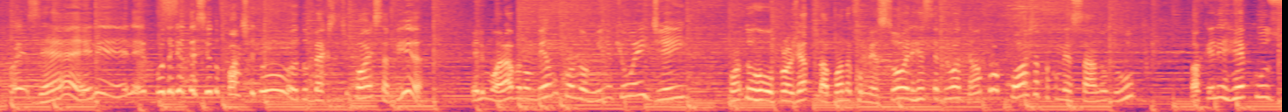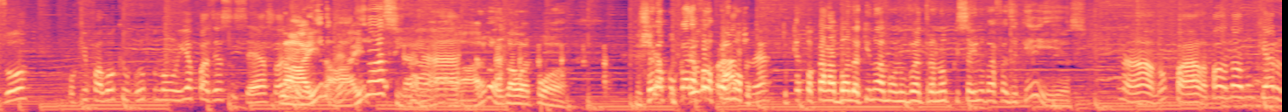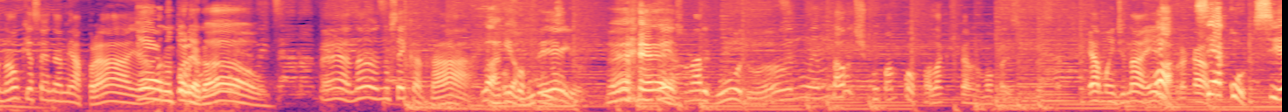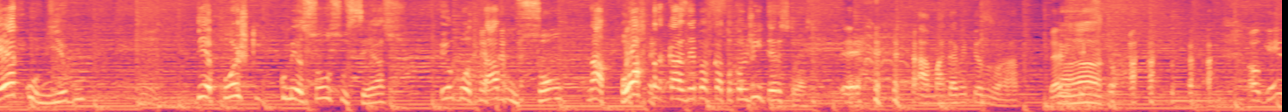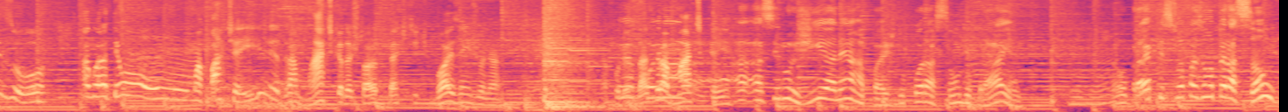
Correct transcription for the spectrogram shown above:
Pois é, ele, ele poderia ter sido parte do, do Backstreet Boys, sabia? Ele morava no mesmo condomínio que o AJ. Quando o projeto da banda começou, ele recebeu até uma proposta para começar no grupo, só que ele recusou, porque falou que o grupo não ia fazer sucesso. Olha Não, aí tá não, aí não é assim. Ah. Ah, não, pô. Tu chega pro cara e fala, pô, irmão, né? tu quer tocar na banda aqui? Não, irmão, não vou entrar não, porque isso aí não vai fazer. Que isso? Não, não fala. Fala, não, não quero não, quer sair na minha praia. É, não tô Pô, legal. É, não, eu não sei cantar. Larguei eu sou feio. É. feio, sou narigudo. Eu, eu não, eu não dava desculpa, mas, pô, falar que os caras não vão fazer isso. É a mãe de Naê, por acaso? se é, se é comigo, depois que começou o sucesso, eu botava um som na porta da casa dele pra ficar tocando o dia inteiro esse troço. Ah, mas devem ter zoado. Devem Ah. ter zoado. Alguém zoou. Agora tem um- um- uma parte aí dramática da história do Backstreet Boys, hein, Júnior? Uma curiosidade É, dramática a, aí. A, a cirurgia, né, rapaz, do coração do Brian. Uhum. O Brian precisou fazer uma operação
